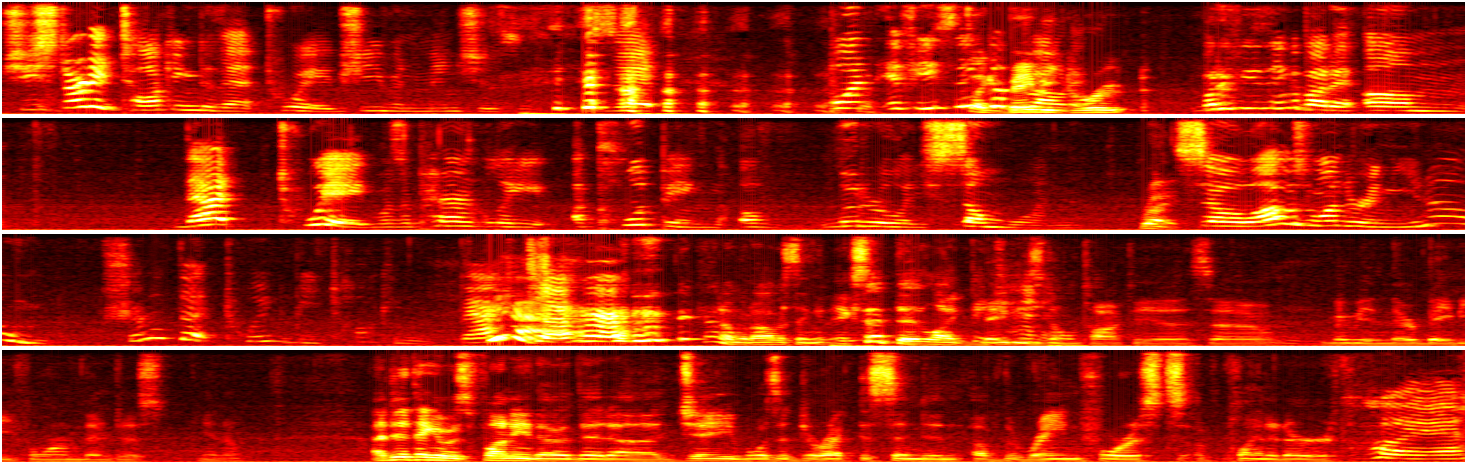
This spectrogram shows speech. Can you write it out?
she started talking to that twig. She even mentions it. but if you It's think like baby about it, Groot. but if you think about it, um, that twig was apparently a clipping of literally someone. Right. So I was wondering, you know, shouldn't that twig be talking back Yeah. to her? Kind of what I was thinking. Except that like babies kinda- don't talk to you, so maybe in their baby form they're just you know. I did think it was funny though that uh, Jabe was a direct descendant of the rainforests of planet Earth. oh yeah.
